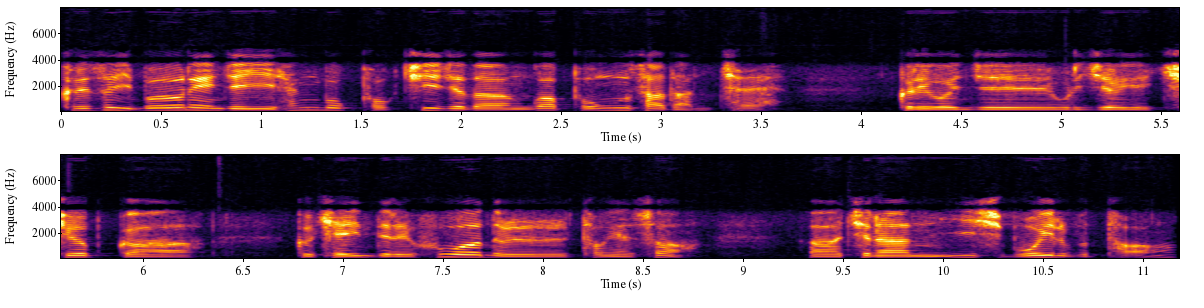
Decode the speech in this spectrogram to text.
그래서 이번에 이제 이 행복복지재단과 봉사단체 그리고 이제 우리 지역의 기업과 그 개인들의 후원을 통해서 어, 지난 25일부터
